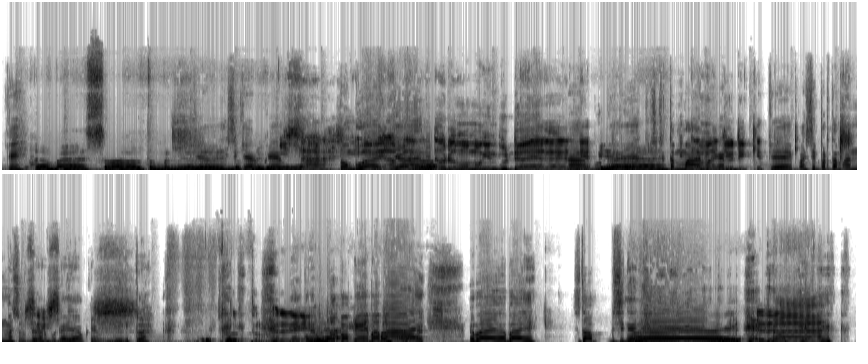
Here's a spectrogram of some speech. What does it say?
Oke, kita bahas soal temen kali Ya, ya, untuk oke. bisa. Tunggu Ini aja. apa, kita udah ngomongin budaya kan nah ya. budaya Iya. terus ke Kita teman kan. maju dikit. Oke, pasti pertemanan masuk dengan Bisa, bisa. budaya. Oke, ini gitulah. Betul, Oke, kita. Oke, bye bye. Bye bye, bye bye. Stop di sini aja. Bye. Dadah.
